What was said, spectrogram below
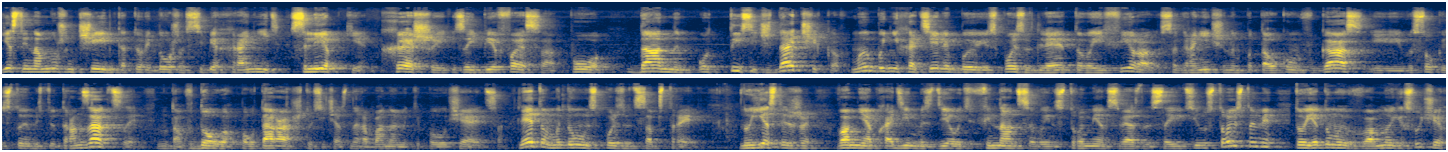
если нам нужен чейн, который должен в себе хранить слепки, хэши из IPFS по данным от тысяч датчиков, мы бы не хотели бы использовать для этого эфира с ограниченным потолком в газ и высокой стоимостью транзакции, ну там в доллар-полтора, что сейчас на робономике получается. Для этого мы думаем использовать Substrate. Но если же вам необходимо сделать финансовый инструмент, связанный с IoT-устройствами, то я думаю, во многих случаях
